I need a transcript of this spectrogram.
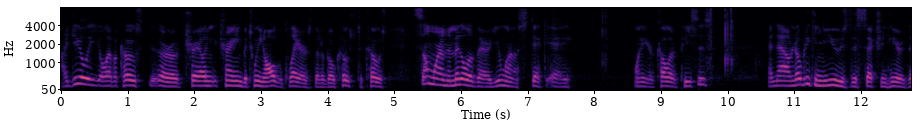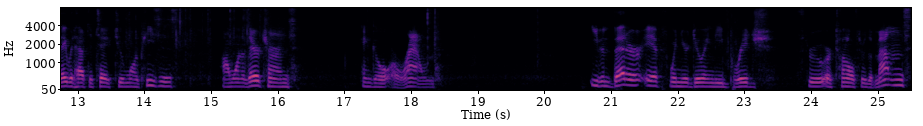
Ideally, you'll have a coast or a trailing train between all the players that'll go coast to coast. Somewhere in the middle of there, you want to stick a one of your colored pieces. And now nobody can use this section here. They would have to take two more pieces on one of their turns and go around. Even better if when you're doing the bridge through or tunnel through the mountains,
